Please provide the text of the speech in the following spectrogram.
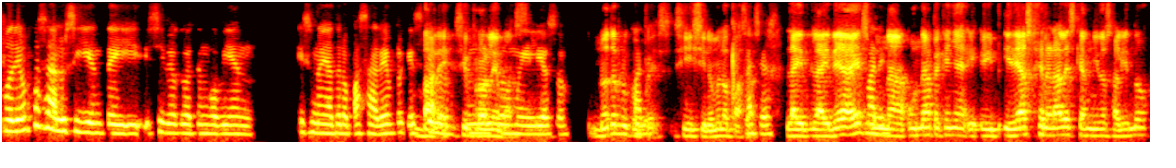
podríamos pasar a lo siguiente y, si veo que lo tengo bien y si no ya te lo pasaré porque es vale, sin problemas. muy lioso. No te preocupes, sí, si no me lo pasas. La, la, idea es una, una, pequeña ideas generales que han ido saliendo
